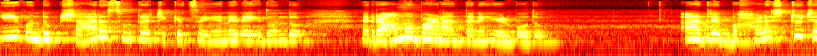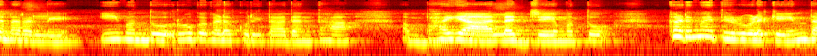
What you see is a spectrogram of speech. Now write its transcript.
ಈ ಒಂದು ಕ್ಷಾರಸೂತ್ರ ಚಿಕಿತ್ಸೆ ಏನಿದೆ ಇದೊಂದು ರಾಮಬಾಣ ಅಂತಲೇ ಹೇಳ್ಬೋದು. ಆದರೆ ಬಹಳಷ್ಟು ಜನರಲ್ಲಿ ಈ ಒಂದು ರೋಗಗಳ ಕುರಿತಾದಂತಹ ಭಯ, ಲಜ್ಜೆ ಮತ್ತು ಕಡಿಮೆ ತಿಳುವಳಿಕೆಯಿಂದ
